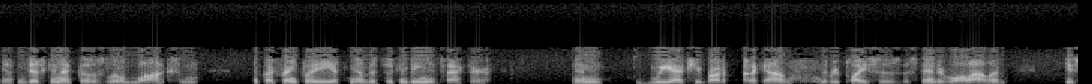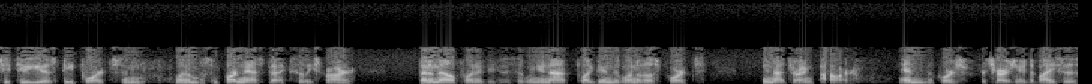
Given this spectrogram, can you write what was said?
you know, disconnect those little blocks. And, and quite frankly, it, you know, this is a convenience factor. And we actually brought a product out that replaces the standard wall outlet, gives you two USB ports, and one of the most important aspects, at least from our fundamental point of view, is that when you're not plugged into one of those ports, you're not drawing power. And of course, for charging your devices,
